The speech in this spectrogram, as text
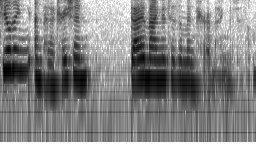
shielding and penetration, diamagnetism and paramagnetism.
